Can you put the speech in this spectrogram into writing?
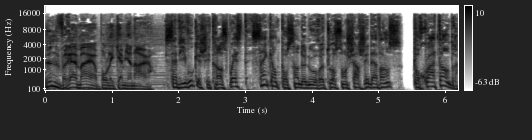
Une vraie mère pour les camionneurs. Saviez-vous que chez Transwest, 50% de nos retours sont chargés d'avance? Pourquoi attendre?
